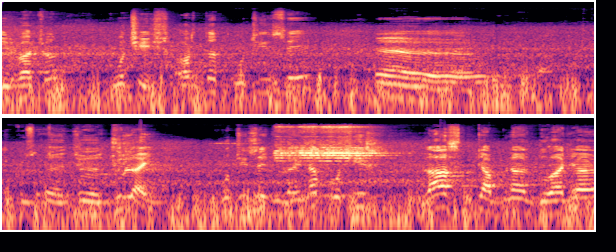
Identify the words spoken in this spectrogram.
নির্বাচন পঁচিশ অর্থাৎ পঁচিশে জুলাই পঁচিশে জুলাই না পঁচিশ লাস্ট আপনার দু হাজার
